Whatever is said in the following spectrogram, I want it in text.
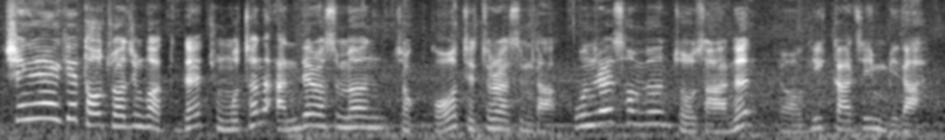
신이에게 더 좋아진 것 같은데 중모차는 안 데렸으면 적고 제출을 했습니다. 오늘의 서면 조사는 여기까지입니다.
